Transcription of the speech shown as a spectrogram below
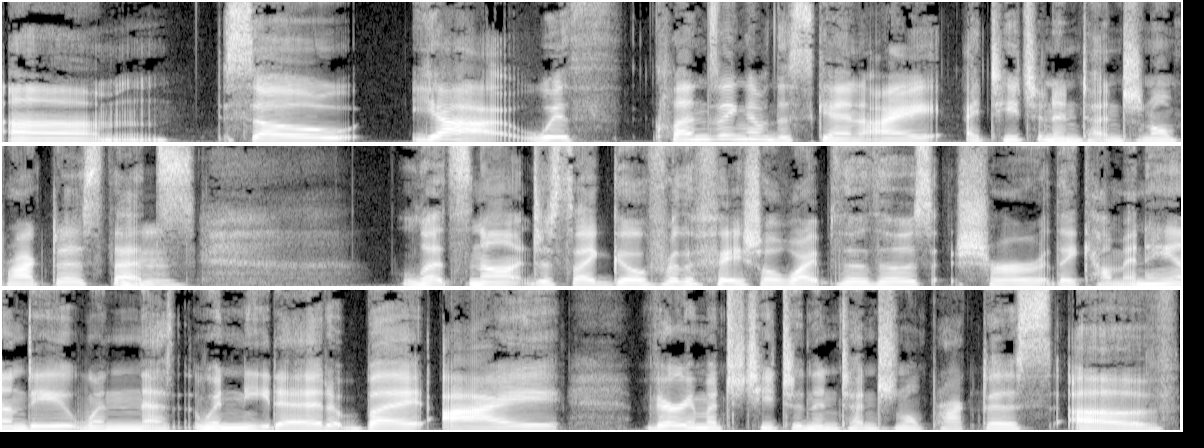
Um, so yeah, with cleansing of the skin, I I teach an intentional practice that's let's not just like go for the facial wipe though. Those sure they come in handy when ne- when needed, but I very much teach an intentional practice of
